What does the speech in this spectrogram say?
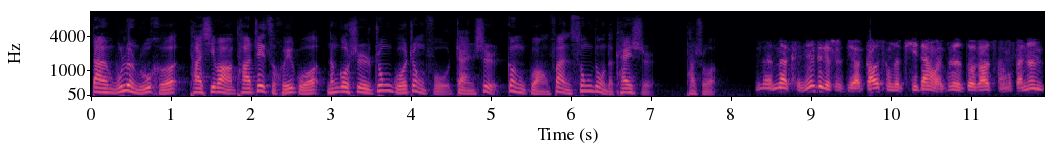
但无论如何，他希望他这次回国能够是中国政府展示更广泛松动的开始。他说：“那那肯定这个是比较高层的批，但我也不知道多高层。反正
